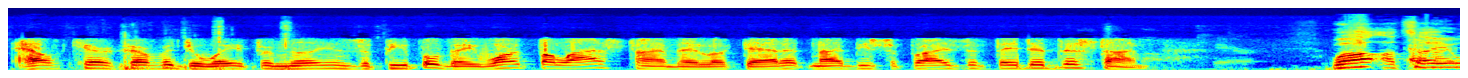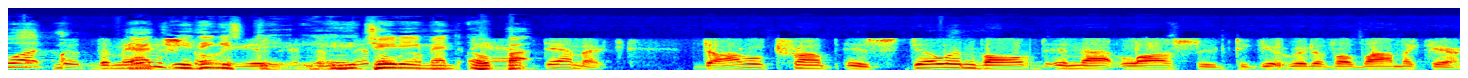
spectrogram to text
health care coverage away from millions of people. They weren't the last time they looked at it, and I'd be surprised if they did this time. Well, I'll tell And you I what. The, the main you think is in the middle JD of meant oh, Oba- pandemic. Donald Trump is still involved in that lawsuit to get rid of Obamacare,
